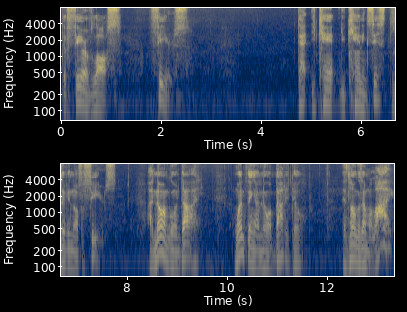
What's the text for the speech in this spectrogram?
the fear of loss, fears. That you can't you can't exist living off of fears. I know I'm going to die. One thing I know about it though, as long as I'm alive,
